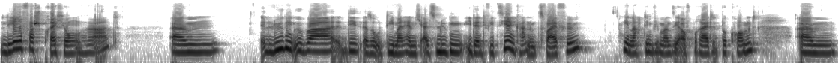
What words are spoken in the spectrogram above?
leere Versprechungen hört, ähm, Lügen über die, also die man ja nicht als Lügen identifizieren kann im Zweifel, je nachdem, wie man sie aufbereitet bekommt, ähm,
